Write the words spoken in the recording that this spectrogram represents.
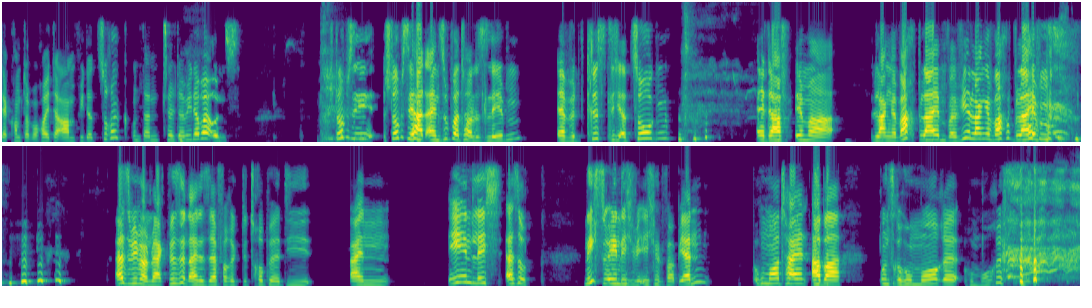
Der kommt aber heute Abend wieder zurück und dann chillt er wieder bei uns. Stupsi, Stupsi hat ein super tolles Leben. Er wird christlich erzogen. Er darf immer lange wach bleiben, weil wir lange wach bleiben. Also wie man merkt, wir sind eine sehr verrückte Truppe, die einen ähnlich, also nicht so ähnlich wie ich und Fabienne Humor teilen, aber unsere Humore, Humore?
